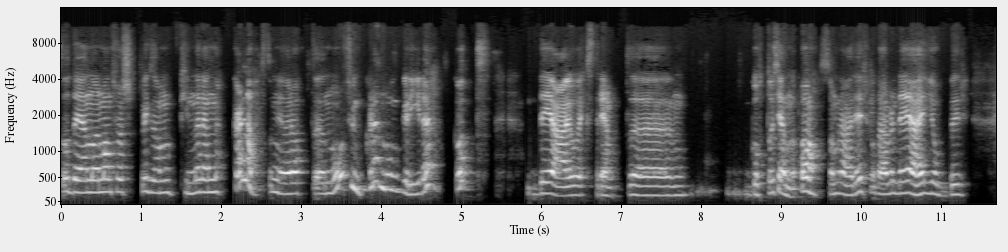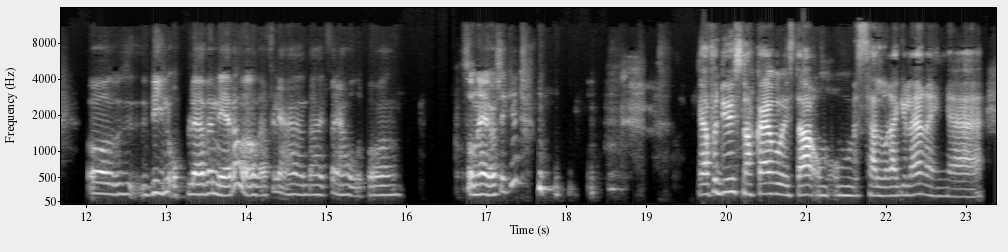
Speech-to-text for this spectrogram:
Så det når man først liksom finner den nøkkelen da, som gjør at uh, nå funker det, nå glir det godt, det er jo ekstremt uh, godt å kjenne på som lærer. Og det er vel det jeg jobber og vil oppleve mer av. Da. Derfor jeg, derfor jeg holder på sånn jeg gjør, sikkert. ja, for du snakka jo i stad om, om, selvregulering. Eh,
